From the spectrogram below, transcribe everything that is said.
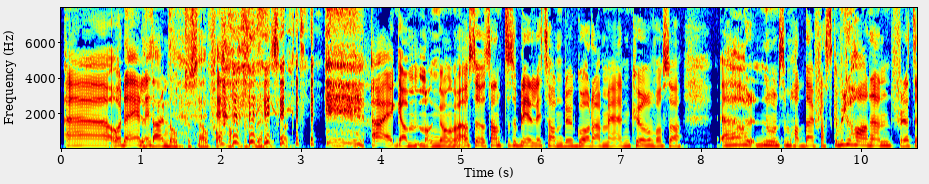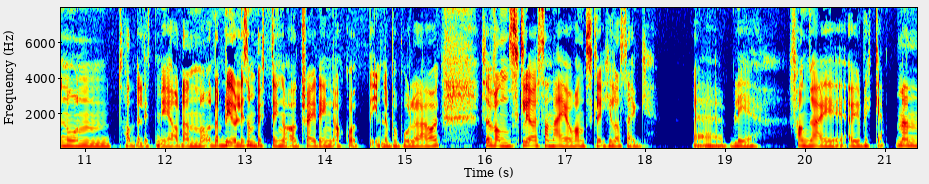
Eh, og det er litt Dette er note to self, det er sagt. Ja, jeg har mange ganger. Altså, sant? Og så blir det litt sånn, du går der med en kurv, og så uh, Noen som hadde ei flaske, vil du ha den? Fordi at noen hadde litt mye av den. og Det blir jo litt sånn bytting og trading akkurat inne på polet der òg. Så det er vanskelig å si nei, og vanskelig å ikke la seg uh, bli fanga i øyeblikket. Men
